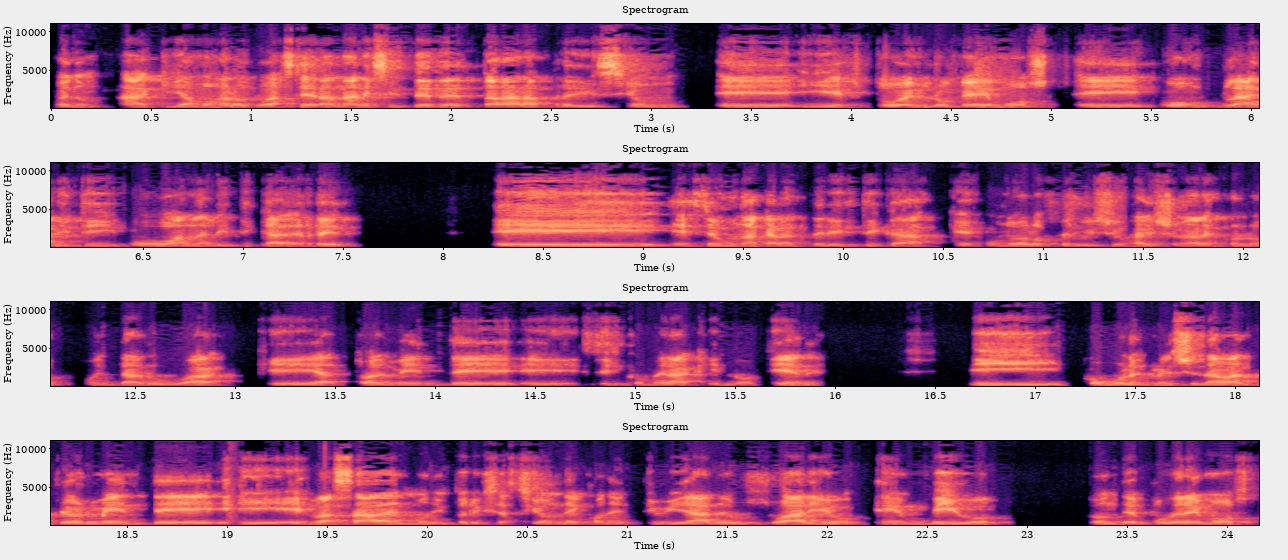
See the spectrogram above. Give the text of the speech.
Bueno, aquí vamos a lo que va a ser análisis de red para la predicción y esto es lo que vemos con Clarity o analítica de red. Eh, esta es una característica que es uno de los servicios adicionales con los que cuenta Aruba que actualmente Cisco Meraki no tiene. Y como les mencionaba anteriormente, es basada en monitorización de conectividad de usuario en vivo, donde podremos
